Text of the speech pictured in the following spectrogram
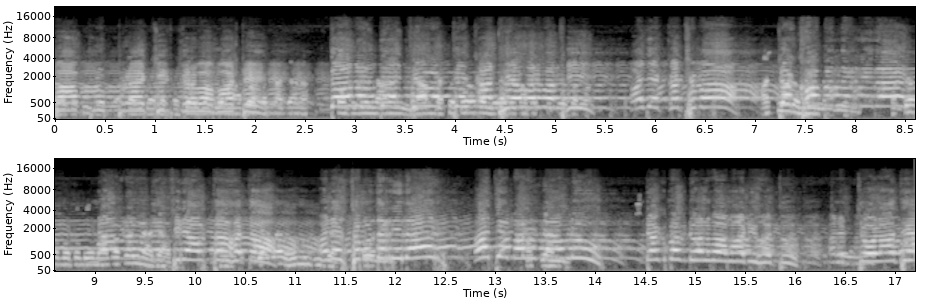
પાપનું પ્રાયશ્ચિત કરવા માટે દાનવને જે વખતે કાઠિયાવાડમાંથી આજે કચ્છમાં જખો બંદરની અંદર નાવડામાં બેસીને આવતા હતા. અને સમુદ્રની અંદર આજે મારું નાવડું. ડગબગ ડોલવા માંડ્યું હતું. અને ચોળાજે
